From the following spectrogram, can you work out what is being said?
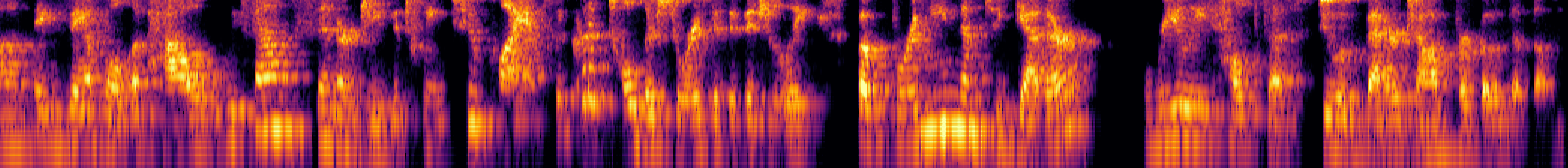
um, example of how we found synergy between two clients. We could have told their stories individually, but bringing them together really helped us do a better job for both of them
